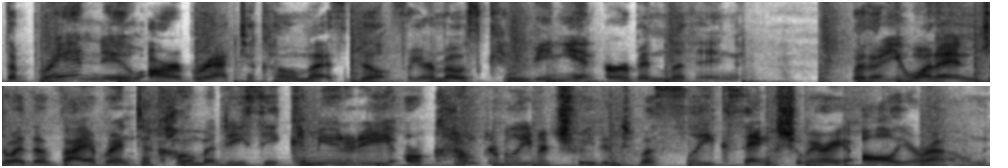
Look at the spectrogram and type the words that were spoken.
The brand new Arbor at Takoma is built for your most convenient urban living. Whether you want to enjoy the vibrant Takoma DC community or comfortably retreat into a sleek sanctuary all your own,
